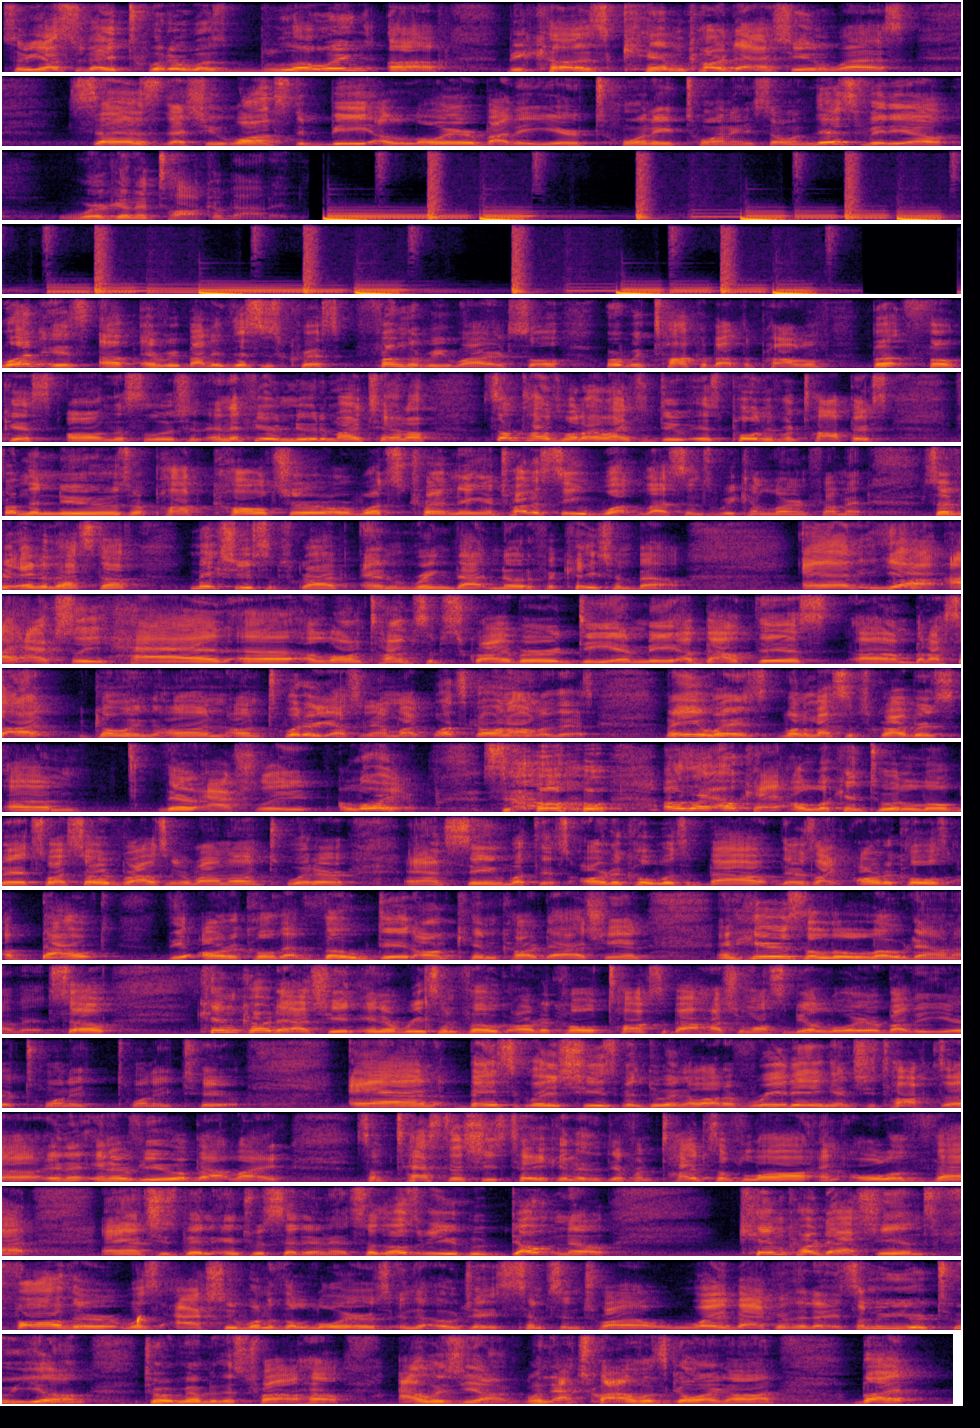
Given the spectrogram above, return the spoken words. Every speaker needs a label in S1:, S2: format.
S1: So yesterday, Twitter was blowing up because Kim Kardashian West says that she wants to be a lawyer by the year 2020. So in this video, we're gonna talk about it. What is up, everybody? This is Chris from The Rewired Soul, where we talk about the problem, but focus on the solution. And if you're new to my channel, sometimes what I like to do is pull different topics from the news or pop culture or what's trending and try to see what lessons we can learn from it. So if you're into that stuff, make sure you subscribe and ring that notification bell. And yeah, I actually had a, a longtime subscriber DM me about this, um, but I saw it going on on Twitter yesterday. I'm like, what's going on with this? But anyways, one of my subscribers, um, they're actually a lawyer. So I was like, okay, I'll look into it a little bit. So I started browsing around on Twitter and seeing what this article was about. There's like articles about the article that Vogue did on Kim Kardashian. And here's the little lowdown of it. So Kim Kardashian, in a recent Vogue article, talks about how she wants to be a lawyer by the year 2022. And basically she's been doing a lot of reading and she talked uh, in an interview about like some tests that she's taken and the different types of law and all of that. And she's been interested in it. So those of you who don't know, Kim Kardashian's father was actually one of the lawyers in the O.J. Simpson trial way back in the day. Some of you are too young to remember this trial. Hell, I was young when that trial was going on. But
